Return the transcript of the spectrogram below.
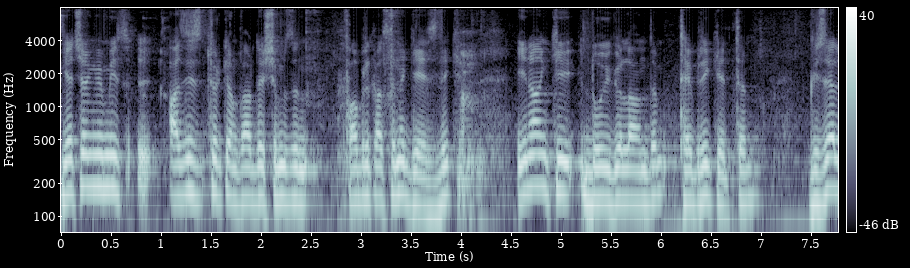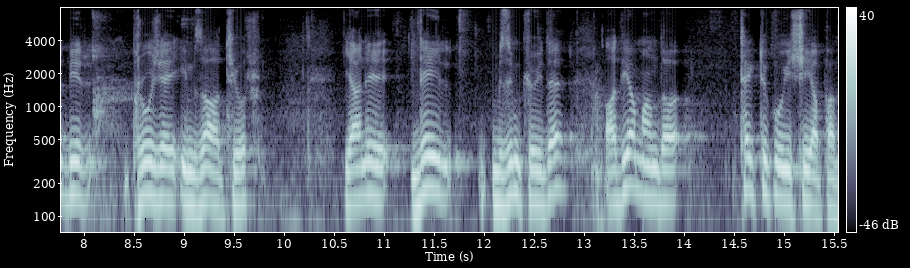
geçen gün biz e, Aziz Türkan kardeşimizin fabrikasını gezdik. İnan ki duygulandım, tebrik ettim. Güzel bir projeye imza atıyor. Yani değil bizim köyde Adıyaman'da tek tük o işi yapan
